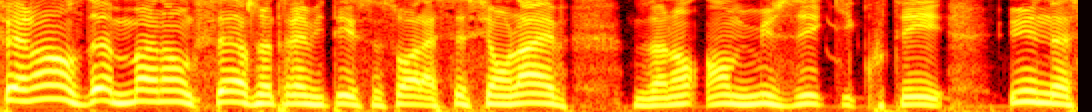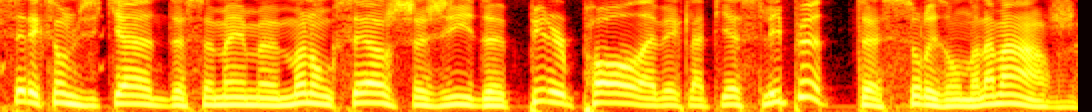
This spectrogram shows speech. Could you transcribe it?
différence de mon oncle Serge, notre invité ce soir à la session live. Nous allons en musique écouter une sélection musicale de ce même mon oncle Serge. Il s'agit de Peter Paul avec la pièce Les putes sur les ondes de la marge.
